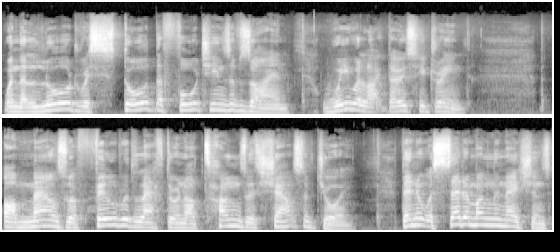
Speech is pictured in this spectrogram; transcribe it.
when the Lord restored the fortunes of Zion, we were like those who dreamed. Our mouths were filled with laughter and our tongues with shouts of joy. Then it was said among the nations,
